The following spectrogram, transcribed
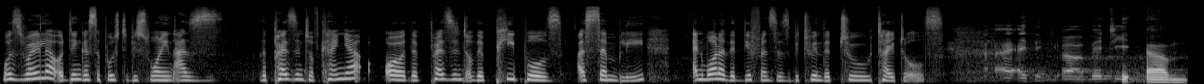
Was Raila Odinga supposed to be sworn in as the president of Kenya or the president of the People's Assembly? And what are the differences between the two titles? I, I think, uh, Betty, um,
